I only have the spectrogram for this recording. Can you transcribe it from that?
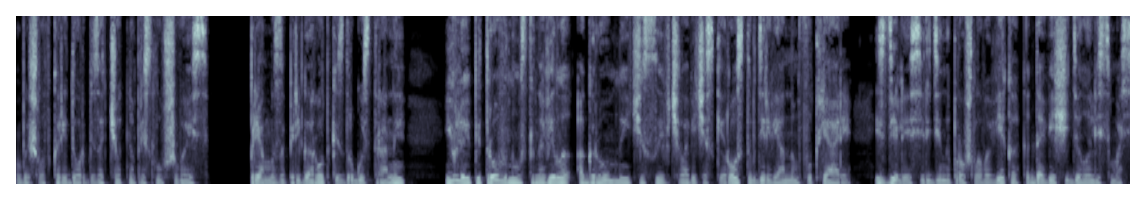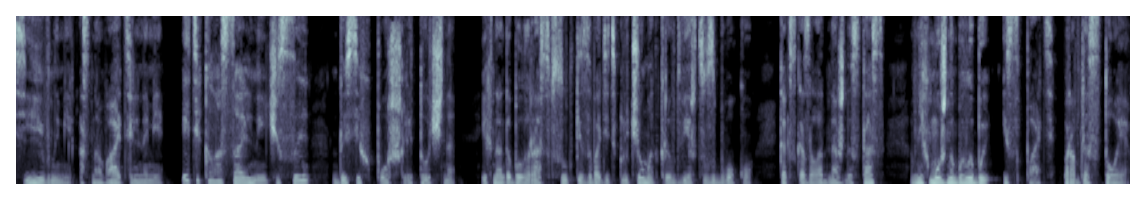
вышла в коридор, безотчетно прислушиваясь. Прямо за перегородкой с другой стороны Юлия Петровна установила огромные часы в человеческий рост в деревянном футляре, изделия середины прошлого века, когда вещи делались массивными, основательными. Эти колоссальные часы до сих пор шли точно. Их надо было раз в сутки заводить ключом, открыв дверцу сбоку. Как сказал однажды Стас, в них можно было бы и спать, правда, стоя.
